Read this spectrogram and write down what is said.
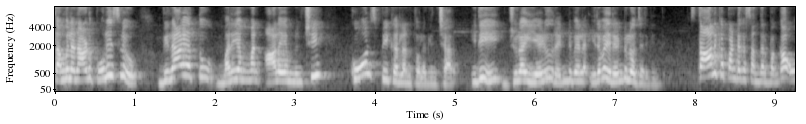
తమిళనాడు పోలీసులు విలాయత్తు మరియమ్మన్ ఆలయం నుంచి కోన్ స్పీకర్లను తొలగించారు. ఇది జూలై ఏడు రెండు వేల ఇరవై రెండులో జరిగింది. స్థానిక పండగ సందర్భంగా ఓ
